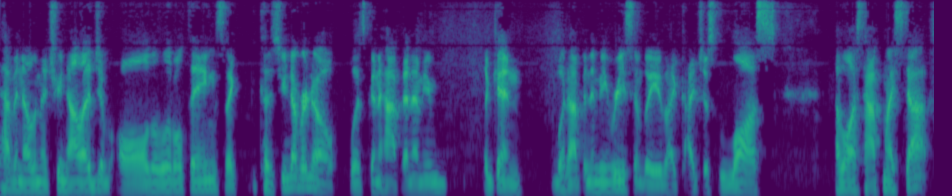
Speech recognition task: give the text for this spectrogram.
have an elementary knowledge of all the little things, like because you never know what's going to happen. I mean, again, what happened to me recently, like I just lost I lost half my staff,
